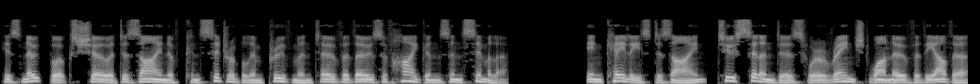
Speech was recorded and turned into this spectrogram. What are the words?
His notebooks show a design of considerable improvement over those of Huygens and similar. In Cayley's design, two cylinders were arranged one over the other,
